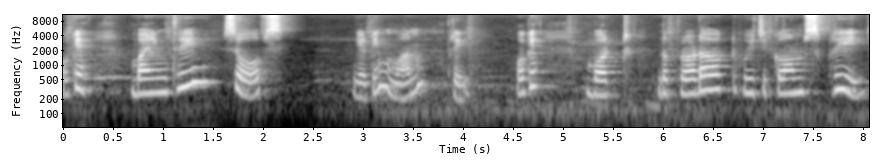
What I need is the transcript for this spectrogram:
Okay buying three soaps getting one free. Okay but the product which comes free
